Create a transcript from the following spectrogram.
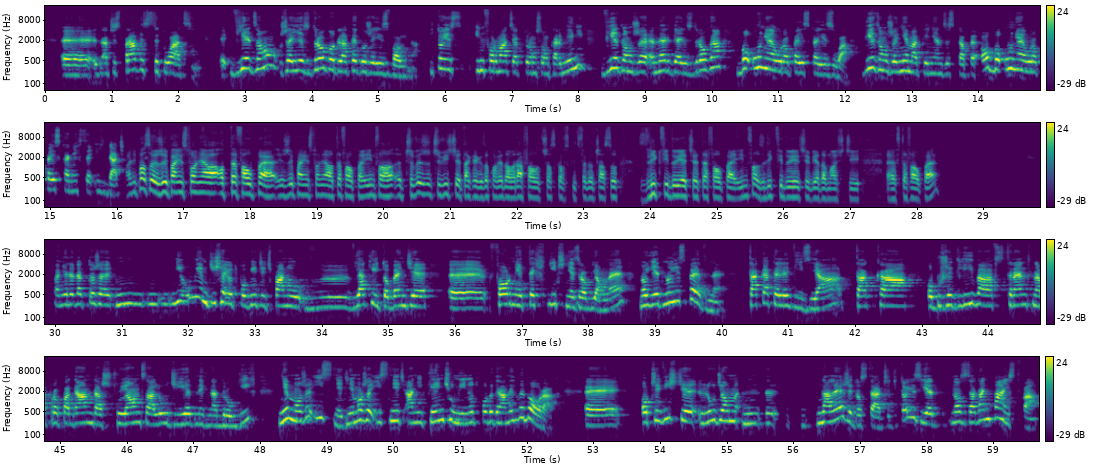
znaczy sprawy z sytuacji. Wiedzą, że jest drogo, dlatego że jest wojna. I to jest informacja, którą są karmieni, wiedzą, że energia jest droga, bo Unia Europejska jest zła. Wiedzą, że nie ma pieniędzy z KPO, bo Unia Europejska nie chce ich dać. Pani poseł, jeżeli Pani wspomniała o TVP, jeżeli Pani wspomniała o TVP Info, czy Wy rzeczywiście, tak jak zapowiadał Rafał Trzaskowski swego czasu, zlikwidujecie TVP Info, zlikwidujecie wiadomości e, w TVP? Panie redaktorze, nie umiem dzisiaj odpowiedzieć panu, w, w, jakiej to będzie e, formie technicznie zrobione. No jedno jest pewne. Taka telewizja, taka obrzydliwa, wstrętna propaganda szczująca ludzi jednych na drugich nie może istnieć. Nie może istnieć ani pięciu minut po wygranych wyborach. E, oczywiście ludziom należy dostarczyć, i to jest jedno z zadań państwa,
